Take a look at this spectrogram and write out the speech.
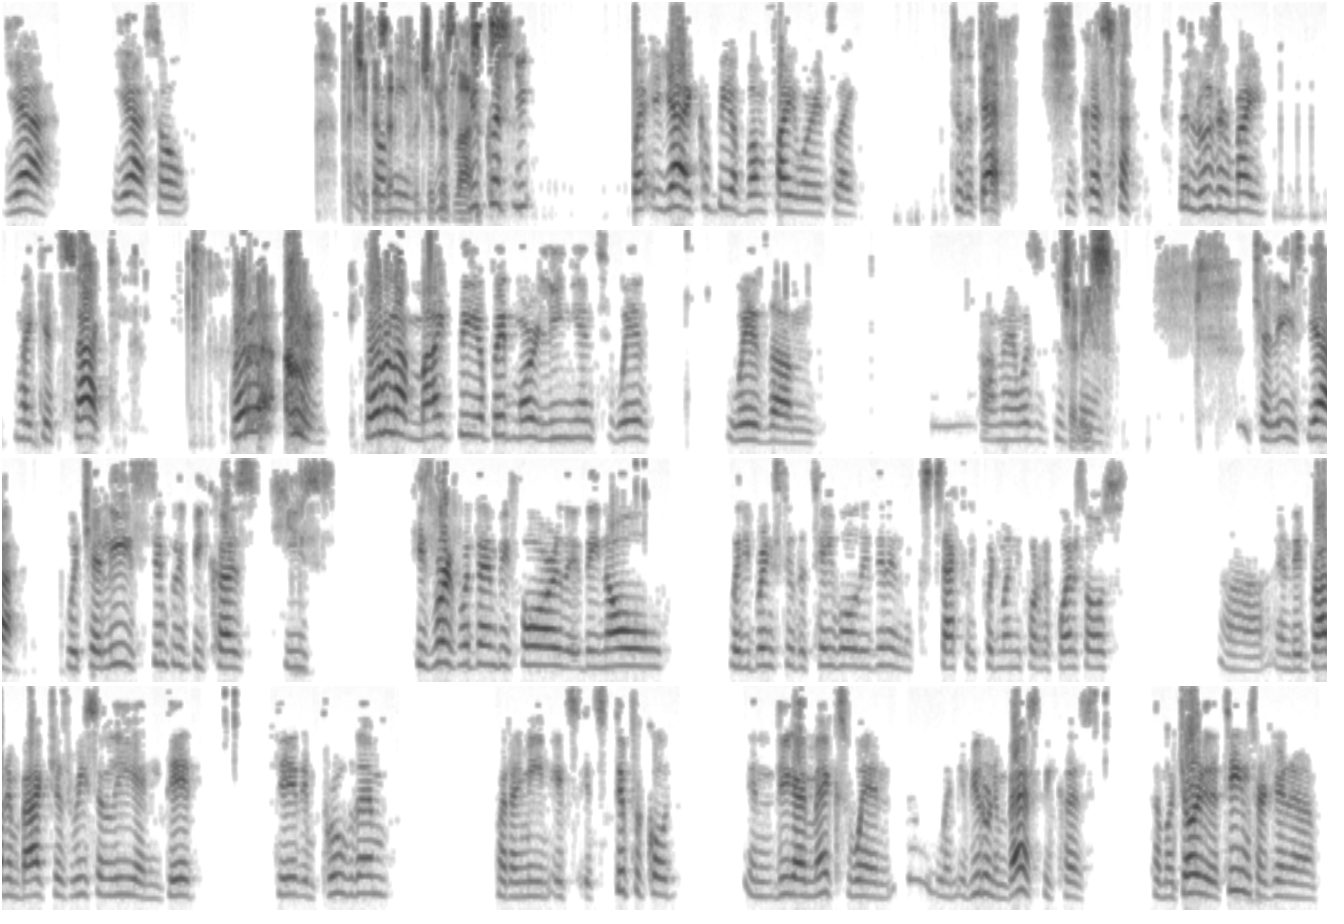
Yeah, yeah. So Pachuca's, so, I mean, Pachuca's you, lost. You could, you, but yeah, it could be a bum fight where it's like to the death because the loser might might get sacked. Puebla, Puebla might be a bit more lenient with with um. Oh man, what's his name? Chelis. Chelis, yeah, with Chelis simply because he's he's worked with them before. They they know what he brings to the table. They didn't exactly put money for refuerzos, uh, and they brought him back just recently, and he did did improve them, but I mean it's it's difficult in Liga MX when when if you don't invest because the majority of the teams are gonna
